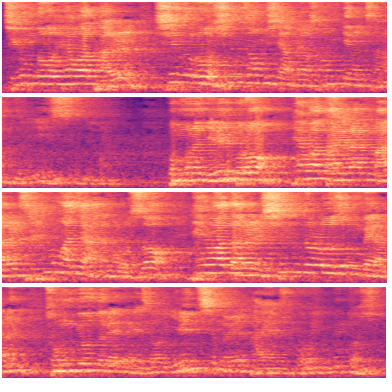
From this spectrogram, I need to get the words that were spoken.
지금도 해와 달을 신으로 신성시하며 섬기는 사람들이 있습니다. 본문은 일부러 해와 달이라는 말을 사용하지 않음으로써 해와 달을 신들로 숭배하는 종교들에 대해서 일침을 가해주고 있는 것입니다.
